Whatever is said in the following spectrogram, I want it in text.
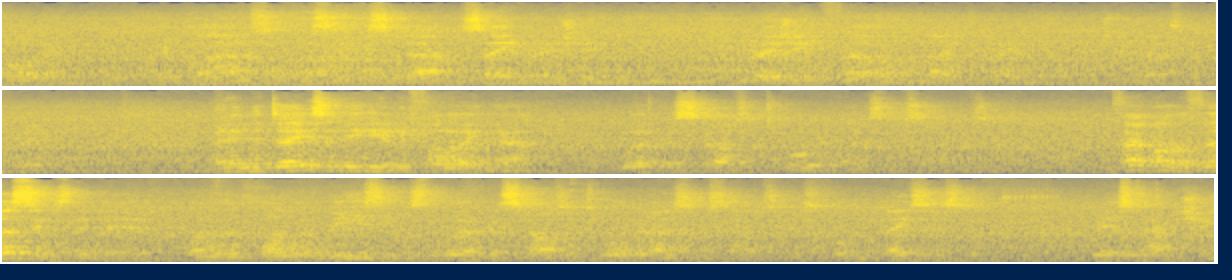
following the collapse of the Saddam Hussein regime, fell on the 9th of April 2003. And in the days immediately following that, workers started to organise themselves. In fact, one of the first things they did, one of the, one of the reasons the workers started to organise themselves, and this formed the basis of re-establishing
